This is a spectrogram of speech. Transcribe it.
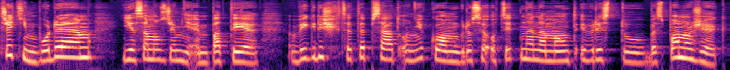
Třetím bodem je samozřejmě empatie. Vy, když chcete psát o někom, kdo se ocitne na Mount Everestu bez ponožek,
